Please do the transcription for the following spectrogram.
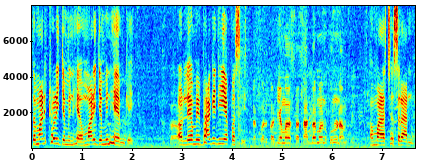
તમારી થોડી જમીન હે અમારી જમીન હે એમ કે. એટલે અમે ભાગી જઈએ પછી. કટિયામાં સાત બારમાં કોનું નામ છે? અમારા છસરાનું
